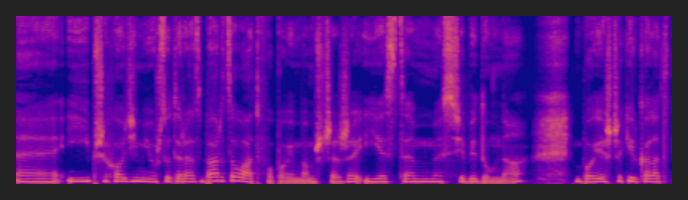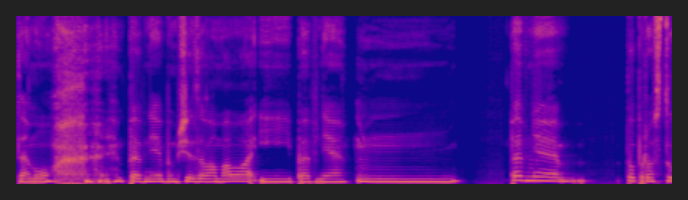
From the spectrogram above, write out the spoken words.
e, i przychodzi mi już to teraz bardzo łatwo, powiem Wam szczerze, i jestem z siebie dumna, bo jeszcze kilka lat temu pewnie bym się załamała i pewnie. Mm, pewnie po prostu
